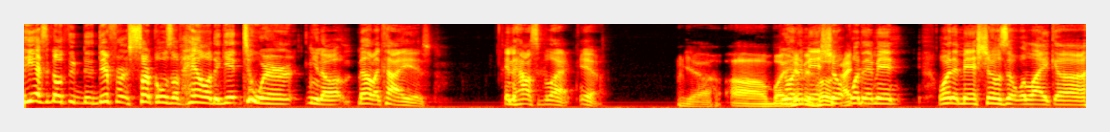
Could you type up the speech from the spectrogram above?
he has to go through the different circles of hell to get to where you know Malachi is in the House of Black. Yeah, Yeah, um, but you know him that man Hook, show. I- what that man. What that man shows up with like uh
